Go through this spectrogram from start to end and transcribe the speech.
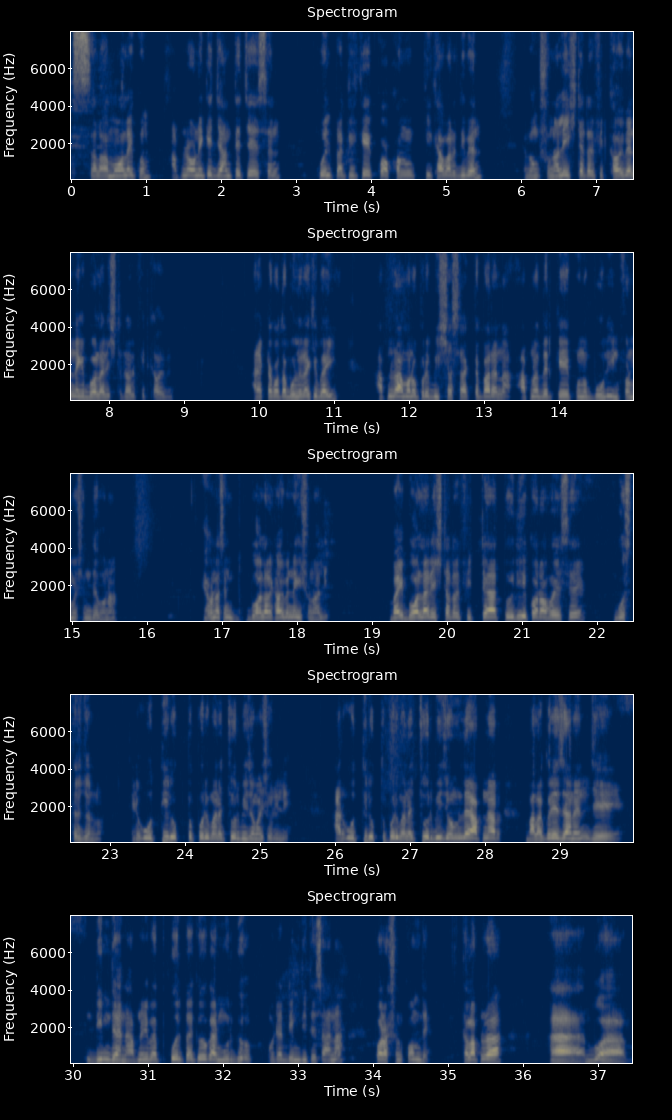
আসসালামু আলাইকুম। আপনারা অনেকে জানতে চেয়েছেন কোয়েল পাখিকে কখন কি খাবার দিবেন এবং সোনালি স্টার্টার ফিট খাওয়াবেন নাকি ব্রয়লার স্টার্টার ফিট খাওয়াবেন আর একটা কথা বলে রাখি ভাই, আপনারা আমার উপরে বিশ্বাস রাখতে পারেন, আপনাদেরকে কোনো ভুল ইনফরমেশন দেব না। এখন আছেন, ব্রয়লার খাওয়াবেন নাকি সোনালি? ভাই, ব্রয়লার স্টার্টার ফিটটা তৈরি করা হয়েছে গোস্তের জন্য। এটা অতিরিক্ত পরিমাণে চর্বি জমায় শরীরে। আর অতিরিক্ত পরিমাণে চর্বি জমলে আপনার ভালো করে জানেন যে ডিম দেয় না। আপনার এবার কোয়েল পাখি হোক আর মুরগি হোক, ওটা ডিম দিতে চায় না প্রোডাকশন কম দেয়। তাহলে আপনারা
